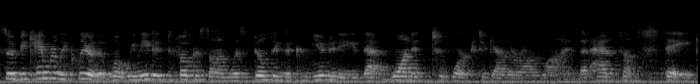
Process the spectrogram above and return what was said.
So it became really clear that what we needed to focus on was building a community that wanted to work together online, that had some stake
